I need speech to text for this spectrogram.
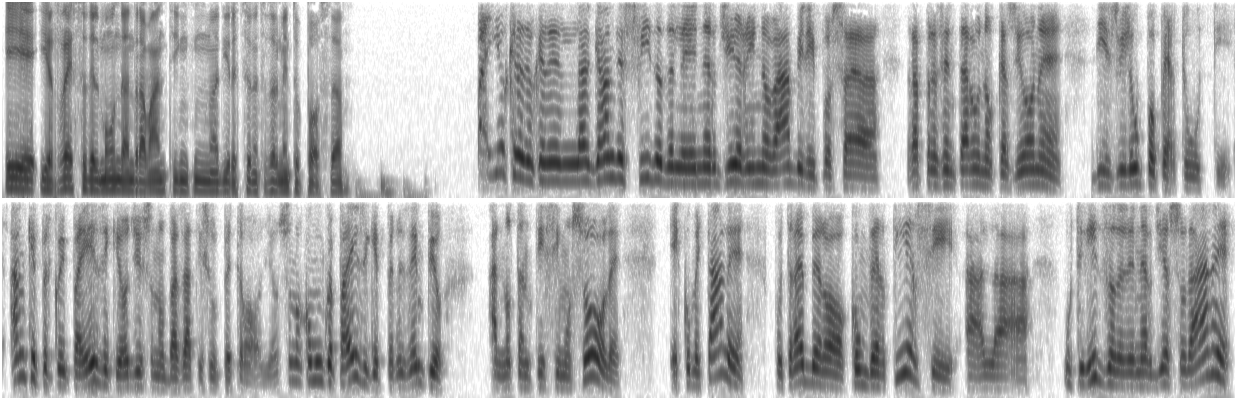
e il resto del mondo andrà avanti in una direzione totalmente opposta? Ma io credo che la grande sfida delle energie rinnovabili possa rappresentare un'occasione di sviluppo per tutti, anche per quei paesi che oggi sono basati sul petrolio. Sono comunque paesi che per esempio hanno tantissimo sole e come tale potrebbero convertirsi all'utilizzo dell'energia solare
